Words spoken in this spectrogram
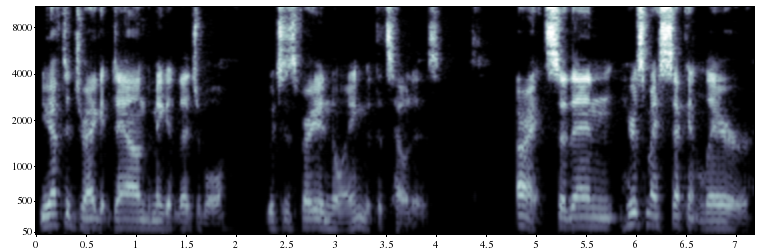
You have to drag it down to make it legible, which is very annoying, but that's how it is. All right, so then here's my second layer,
